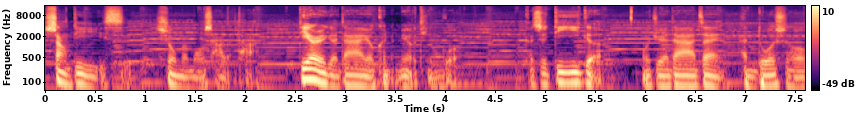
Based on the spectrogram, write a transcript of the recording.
上帝已死，是我们谋杀了他。第二个，大家有可能没有听过。可是第一个，我觉得大家在很多时候，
